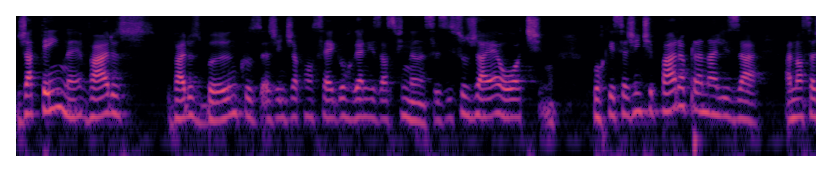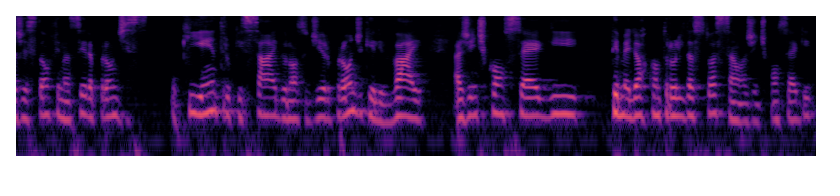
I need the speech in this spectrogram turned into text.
Já tem né, vários, vários bancos, a gente já consegue organizar as finanças. Isso já é ótimo, porque se a gente para para analisar a nossa gestão financeira, para onde o que entra, o que sai do nosso dinheiro, para onde que ele vai, a gente consegue ter melhor controle da situação, a gente consegue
